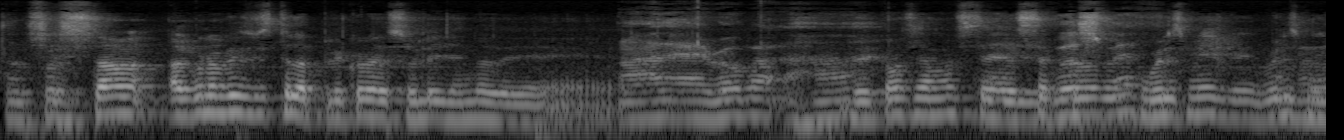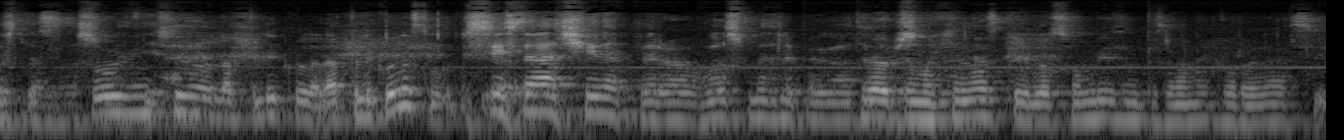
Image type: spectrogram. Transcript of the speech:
Entonces, Pues ¿Alguna vez viste la película de Soy Leyenda de, ah, de iRobot, ajá. de ¿Cómo se llama este? Este Will? Smith. Will Smith, güey, Will No Smith. pues, Will Estuvo bien Smith, chido la película. La película estuvo Sí, chida. estaba chida, pero Will Smith le pegó a otra Pero te imaginas que los zombies empezaron a correr así.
